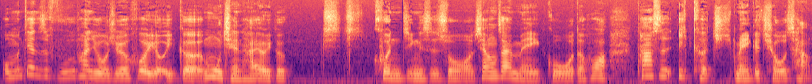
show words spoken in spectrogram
我们电子辅助判决，我觉得会有一个目前还有一个困境是说，像在美国的话，它是一颗每个球场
